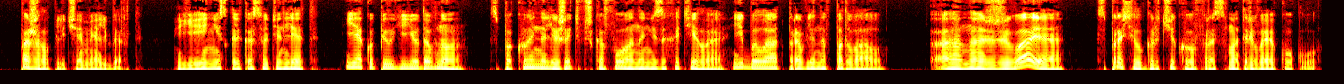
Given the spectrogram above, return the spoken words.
— пожал плечами Альберт. «Ей несколько сотен лет. Я купил ее давно. Спокойно лежать в шкафу она не захотела и была отправлена в подвал». «Она живая?» — спросил Горчаков, рассматривая куклу.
